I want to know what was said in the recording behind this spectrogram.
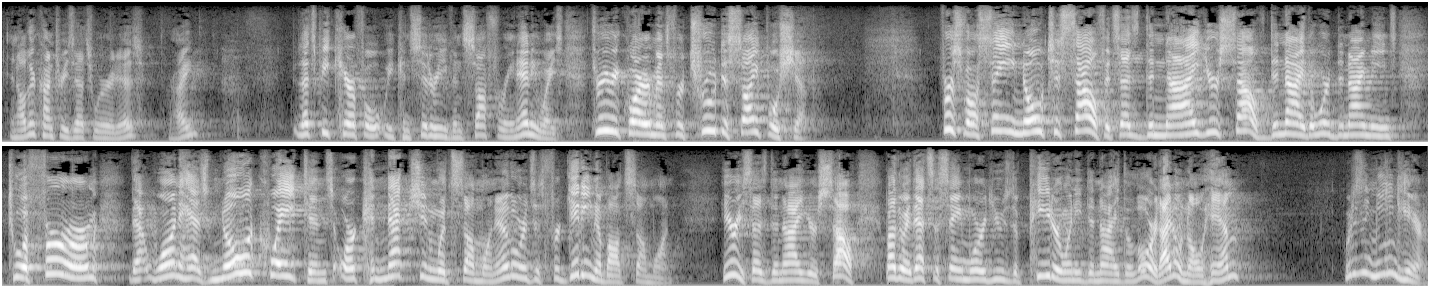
In other countries, that's where it is, right? Let's be careful what we consider even suffering, anyways. Three requirements for true discipleship. First of all, saying no to self. It says deny yourself. Deny. The word deny means to affirm that one has no acquaintance or connection with someone. In other words, it's forgetting about someone. Here he says deny yourself. By the way, that's the same word used of Peter when he denied the Lord. I don't know him. What does he mean here?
